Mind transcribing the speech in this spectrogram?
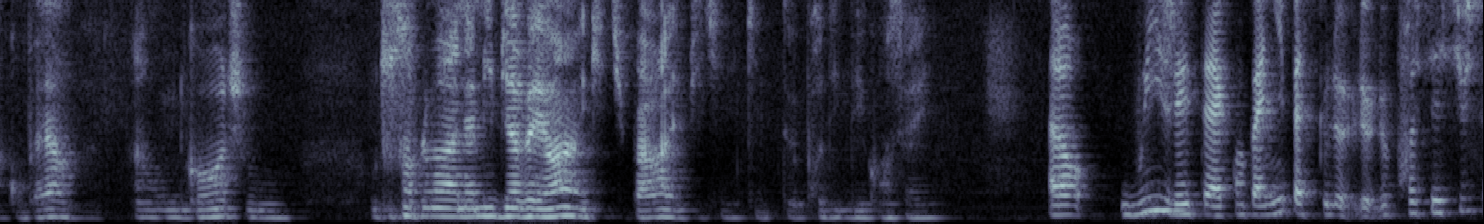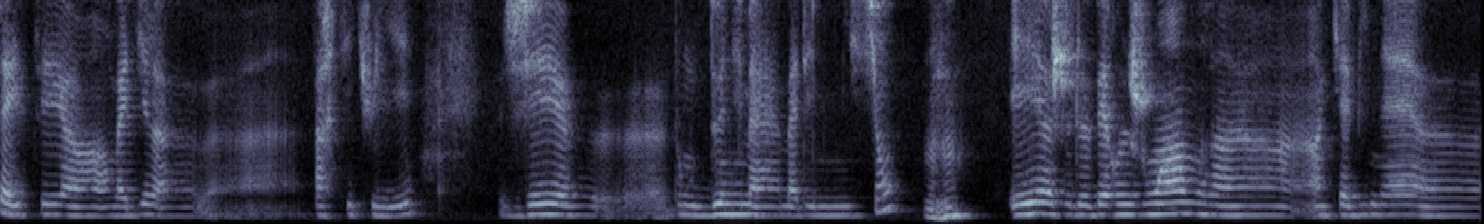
un compère, un ou une coach, ou, ou, tout simplement un ami bienveillant avec qui tu parles et puis qui, te prodigue des conseils? Alors, oui, j'ai été accompagnée parce que le, le, processus a été, on va dire, particulier j'ai euh, donc donné ma, démission mmh et euh, je devais rejoindre un, cabinet euh,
